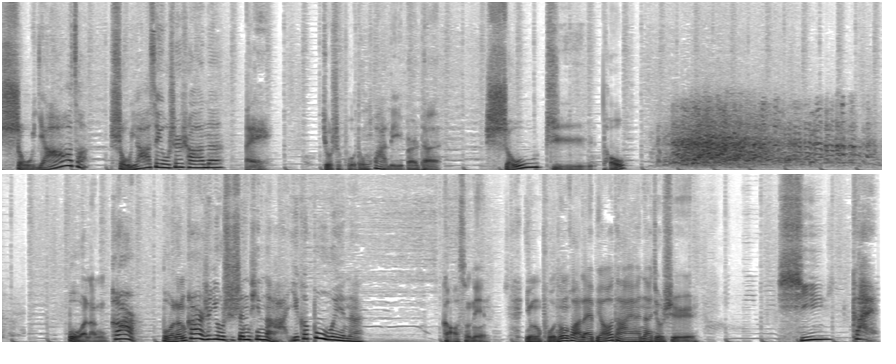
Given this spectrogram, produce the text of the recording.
手丫子，手丫子又是啥呢？哎，就是普通话里边的手指头。波棱盖儿，波棱盖儿是又是身体哪一个部位呢？告诉您，用普通话来表达呀，那就是。膝盖，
